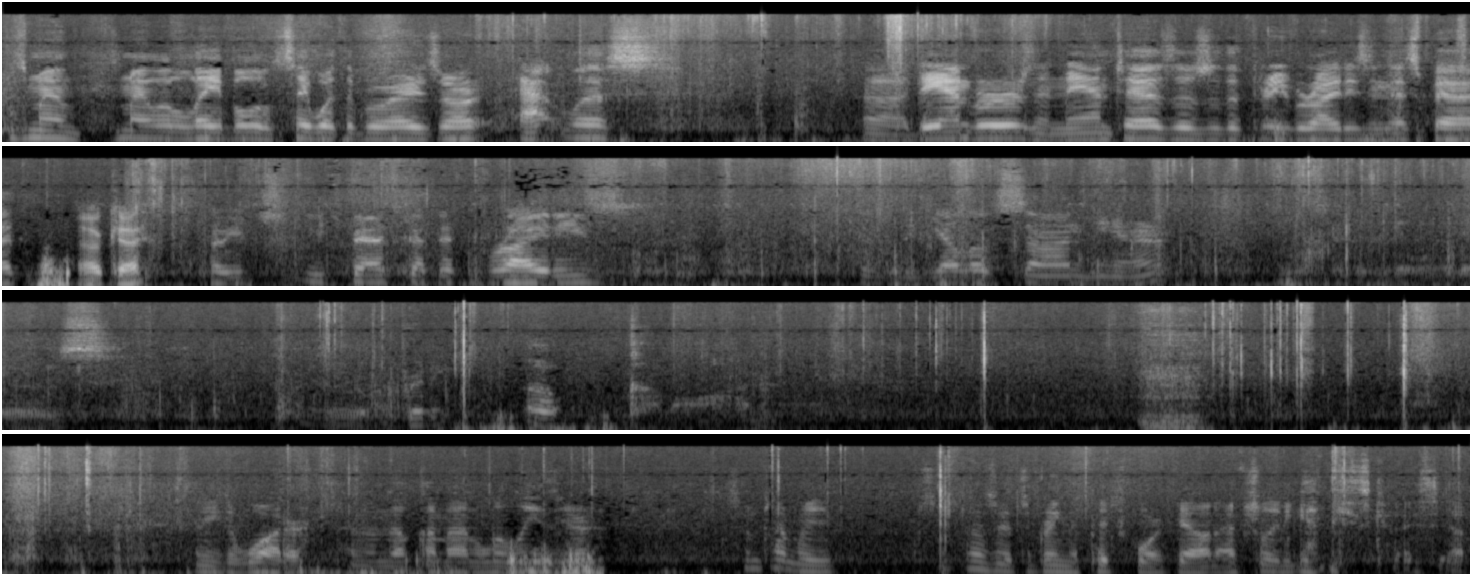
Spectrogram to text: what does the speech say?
here's my here's my little label. It'll say what the varieties are. Atlas, uh, Danvers, and Nantes. Those are the three varieties in this bag. Okay, So each each bag's got different varieties. This is the yellow sun here. Let's see if we can get one of those. They're really pretty. Oh, come on. I need to water, and then they'll come out a little easier. Sometimes we sometimes we have to bring the pitchfork out actually to get these guys out.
